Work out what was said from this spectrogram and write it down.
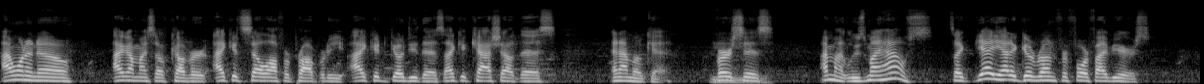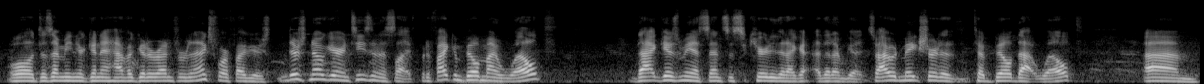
I want to know I got myself covered. I could sell off a property. I could go do this. I could cash out this and I'm okay. Versus hmm. I might lose my house. It's like, yeah, you had a good run for four or five years. Well, does that mean you're going to have a good run for the next four or five years? There's no guarantees in this life. But if I can build my wealth, that gives me a sense of security that I got, that I'm good. So I would make sure to to build that wealth, um,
